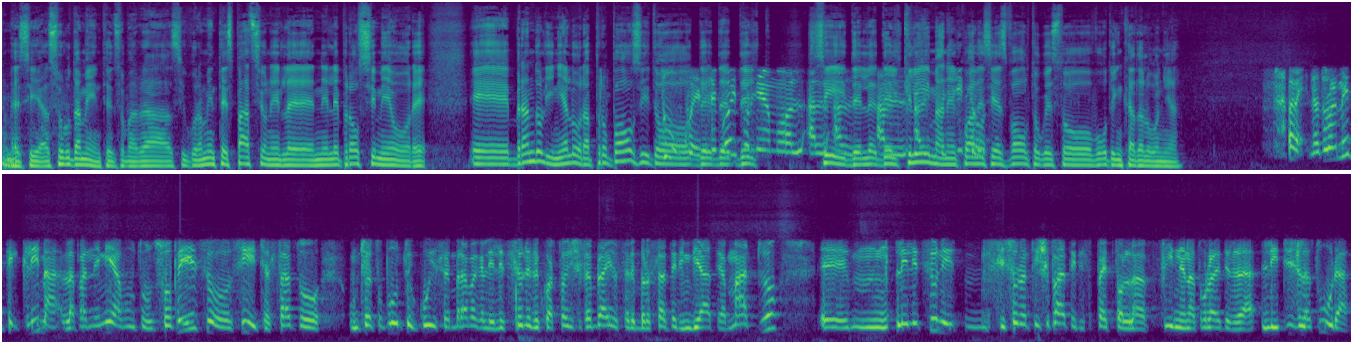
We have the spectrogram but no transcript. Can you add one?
Beh sì, assolutamente, insomma, avrà sicuramente spazio nelle, nelle prossime ore. Eh, Brandolini, allora a proposito Dunque, del, del, al, al, sì, del, del clima nel quale si è svolto questo voto in Catalogna. Naturalmente il clima, la pandemia ha avuto un suo peso, sì, c'è stato un certo punto in cui sembrava che le elezioni del 14 febbraio sarebbero state rinviate a maggio, ehm, le elezioni si sono anticipate rispetto alla fine naturale della legislatura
